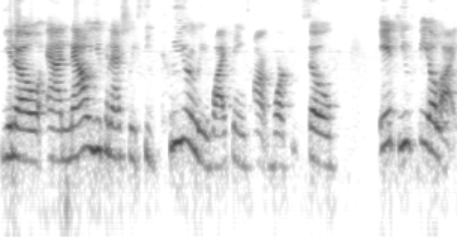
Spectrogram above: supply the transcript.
you know, and now you can actually see clearly why things aren't working. So if you feel like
